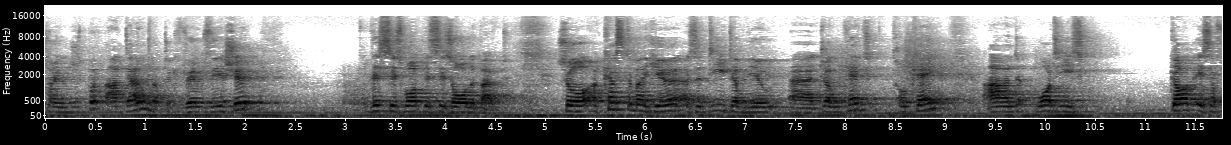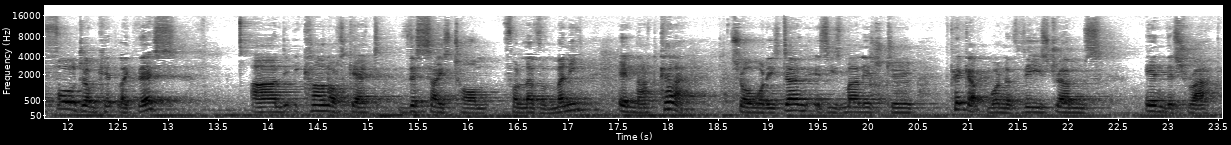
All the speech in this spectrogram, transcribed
So I just put that down, not to confuse the issue. This is what this is all about. So a customer here has a DW uh, drum kit, okay? And what he's got is a full drum kit like this, and he cannot get this size tom for love of money in that colour. So what he's done is he's managed to pick up one of these drums in this wrap.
